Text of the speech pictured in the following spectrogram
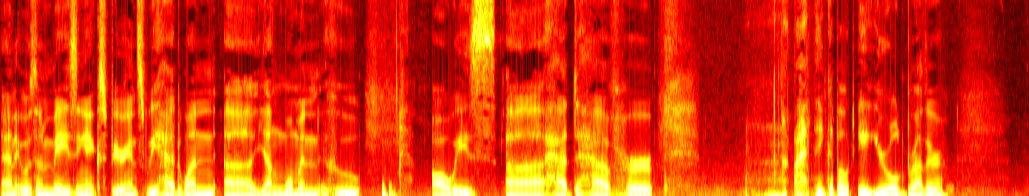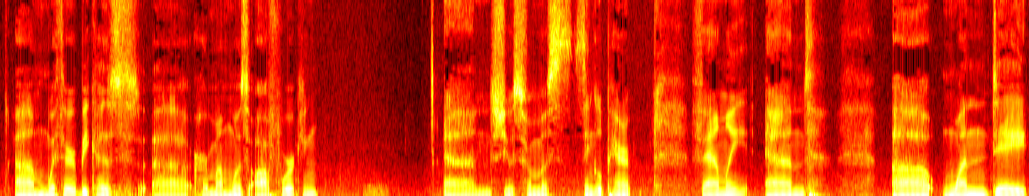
and it was an amazing experience. We had one uh, young woman who always uh, had to have her, I think, about eight year old brother um, with her because uh, her mom was off working, and she was from a single parent family. And uh, one day,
